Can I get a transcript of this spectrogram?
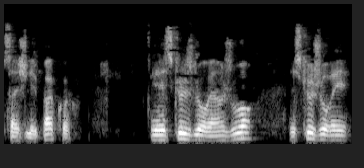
ça, je l'ai pas, quoi. Et est-ce que je l'aurai un jour? Est-ce que j'aurai,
